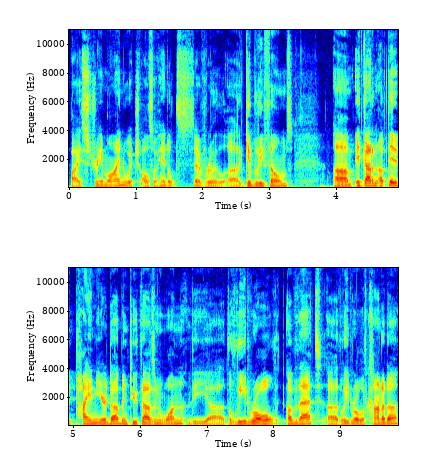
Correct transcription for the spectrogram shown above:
by Streamline, which also handled several uh, Ghibli films. Um, it got an updated Pioneer dub in 2001. The uh, the lead role of that, uh, the lead role of Kaneda,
